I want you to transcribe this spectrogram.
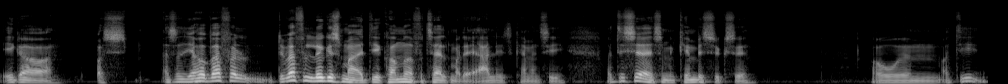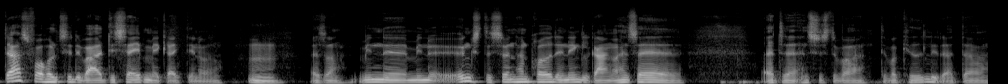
ikke at, at Altså, jeg har i hvert fald, det er i hvert fald lykkedes mig, at de er kommet og fortalt mig det ærligt, kan man sige. Og det ser jeg som en kæmpe succes. Og, øhm, og de, deres forhold til det var, at de sagde dem ikke rigtig noget. Mm. Altså, min, øh, min yngste søn, han prøvede det en enkelt gang, og han sagde, at øh, han synes, det var, det var kedeligt, at, der,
